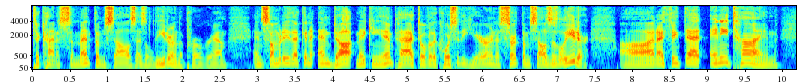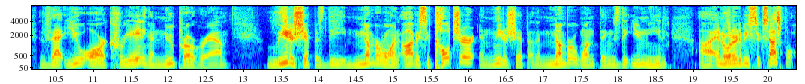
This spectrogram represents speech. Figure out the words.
to kind of cement themselves as a leader in the program and somebody that can end up making impact over the course of the year and assert themselves as a leader. Uh, and I think that any time that you are creating a new program, leadership is the number one. Obviously, culture and leadership are the number one things that you need uh, in order to be successful.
